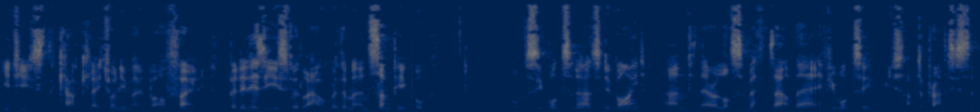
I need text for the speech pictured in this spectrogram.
you'd use the calculator on your mobile phone. But it is a useful algorithm, and some people obviously want to know how to divide, and there are lots of methods out there. If you want to, you just have to practice them.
